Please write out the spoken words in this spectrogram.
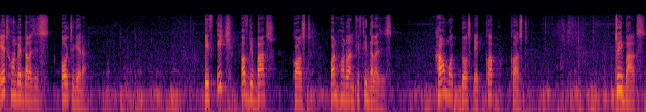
$800 altogether. If each of the bags cost $150, how much does a cup cost? Three bags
